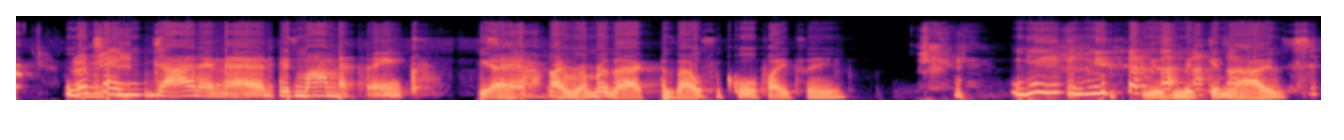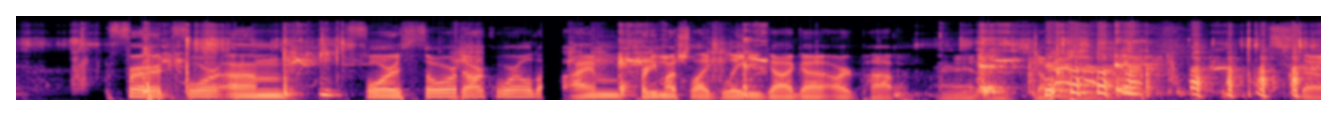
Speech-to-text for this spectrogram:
What's I mean- died in that? His mom, I think. Yeah, I remember that because that was a cool fight scene. He was making knives. for for um for Thor Dark World, I'm pretty much like Lady Gaga art pop, and I don't so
